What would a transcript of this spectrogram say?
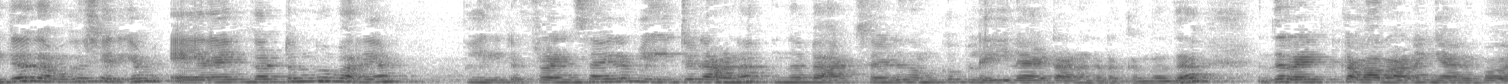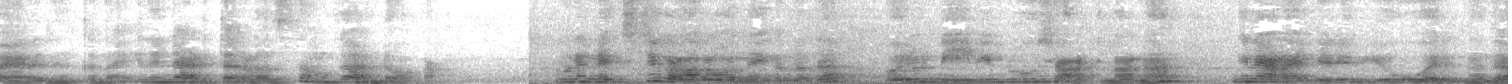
ഇത് നമുക്ക് ശരിക്കും എയർലൈൻ കട്ട് എന്ന് പറയാം. ഫ്രണ്ട് സൈഡ് പ്ലീറ്റഡ് ആണ്. എന്നാൽ ബാക്ക് സൈഡ് നമുക്ക് പ്ലെയിൻ ആയിട്ടാണ് കിടക്കുന്നത്. ഇത് റെഡ് കളറാണ് ഞാനിപ്പോൾ വേറെ നിൽക്കുന്നത്. ഇതിന്റെ അടുത്ത കളേഴ്സ് നമുക്ക് കണ്ടുനോക്കാം. നമ്മുടെ നെക്സ്റ്റ് കളർ വന്നേക്കുന്നത് ഒരു നേവി ബ്ലൂ ഷാർട്ടിലാണ് ഇങ്ങനെയാണ് അതിന്റെ ഒരു വ്യൂ വരുന്നത്.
